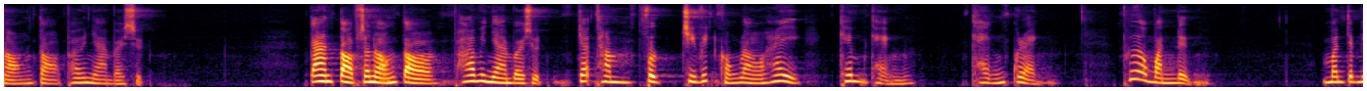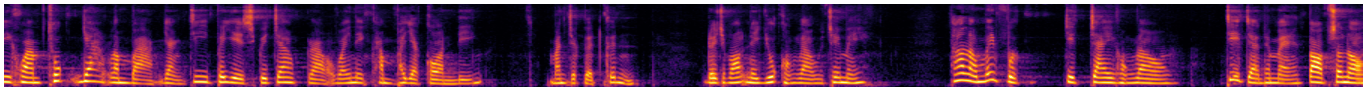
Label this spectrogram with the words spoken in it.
นองต่อพระวิญญาณบริสุทธิ์ การตอบสนองต่อพระวิญญาณบริสุทธิ์ จะทำฝึกชีวิตของเราให้เข้มแข็ง แข็งแกร่ง เพื่อวันหนึ่ง มันจะมีความทุกข์ยากลำบากอย่างที่พระเยซูคริสต์เจ้ากล่าวไว้ในคำพยากรณ์นี้ มันจะเกิดขึ้น โดยเฉพาะในยุคของเราใช่ไหม ถ้าเราไม่ฝึกจิตใจของเรา ที่จะทำไมตอบสนอง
